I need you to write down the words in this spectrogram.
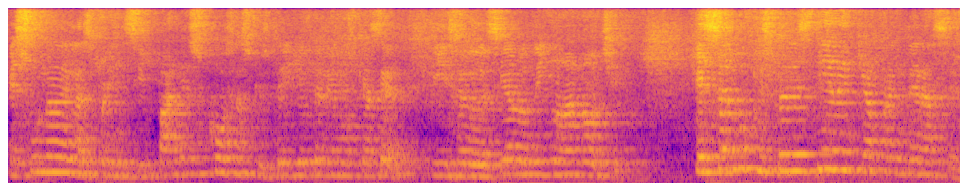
es una de las principales cosas que usted y yo tenemos que hacer, y se lo decía a los niños anoche, es algo que ustedes tienen que aprender a hacer.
